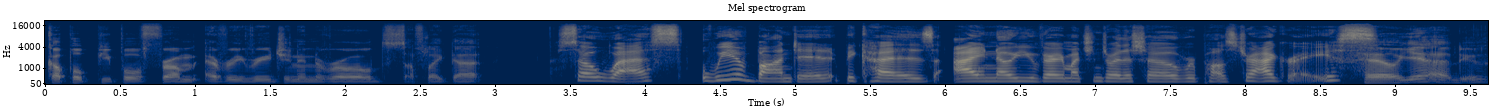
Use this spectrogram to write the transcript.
couple people from every region in the world, stuff like that. So, Wes, we have bonded because I know you very much enjoy the show RuPaul's Drag Race. Hell yeah, dude.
